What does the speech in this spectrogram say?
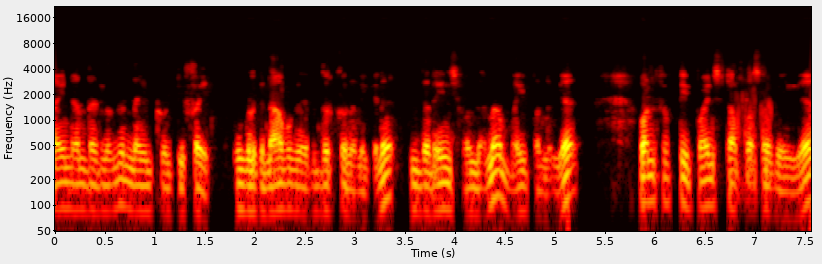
nine ஹண்ட்ரட்லேருந்து நைன் டுவெண்ட்டி ஃபைவ் உங்களுக்கு ஞாபகம் இருந்திருக்கும்னு நினைக்கிறேன். இந்த ரேஞ்ச் வந்தோன்னா பை பண்ணுங்க. One fifty point stop loss வைங்க.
